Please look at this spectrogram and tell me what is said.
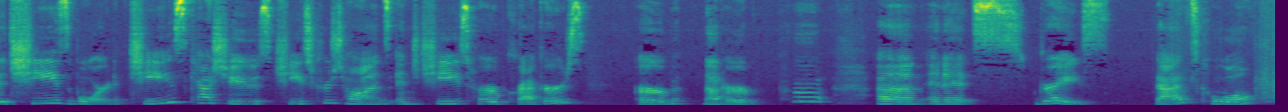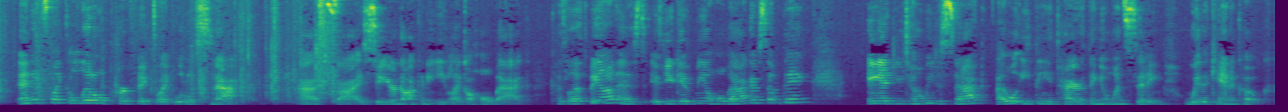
the cheese board. Cheese cashews, cheese croutons, and cheese herb crackers. Herb, not herb. um, and it's graze. That's cool. And it's like a little perfect, like little snack uh, size. So you're not going to eat like a whole bag. Because let's be honest, if you give me a whole bag of something and you tell me to snack, I will eat the entire thing in one sitting with a can of Coke.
